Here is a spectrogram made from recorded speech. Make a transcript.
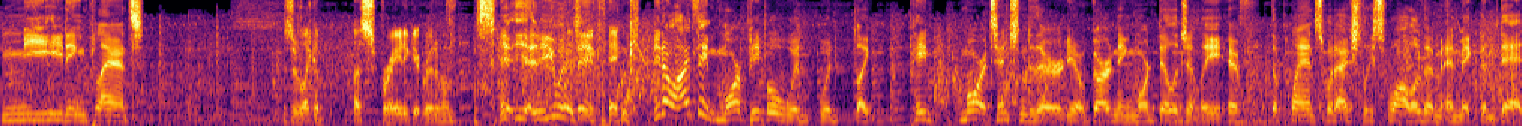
me-eating plants. Is there like a, a spray to get rid of them? Yeah, yeah, you would Do you think. think? You know, I think more people would would like pay more attention to their you know gardening more diligently if the plants would actually swallow them and make them dead.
